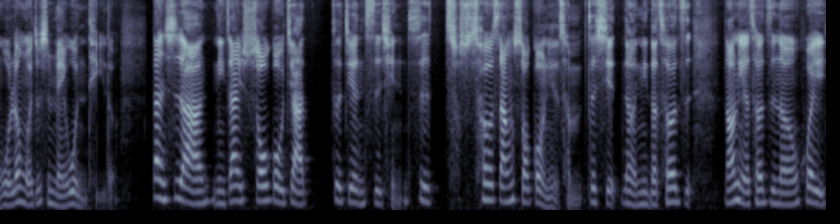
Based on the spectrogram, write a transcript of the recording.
我认为这是没问题的。但是啊，你在收购价这件事情是车商收购你的成这些呃你的车子，然后你的车子呢会。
